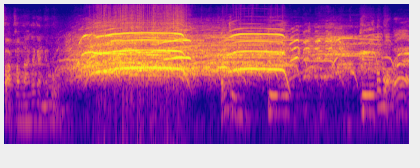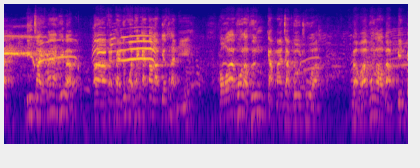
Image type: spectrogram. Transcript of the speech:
ฝากความรักแล้วกันครับผมจริงคือ คือต้องบอกว่าดีใจมากที่แบบเอ่อแฟนๆทุกคนให้การต้อนรับเยอะขนาดนี้ เพราะว่าพวกเราเพิ่งกลับมาจากเวิลด์ทัวร์แบบว่าพวกเราแบบบินไป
